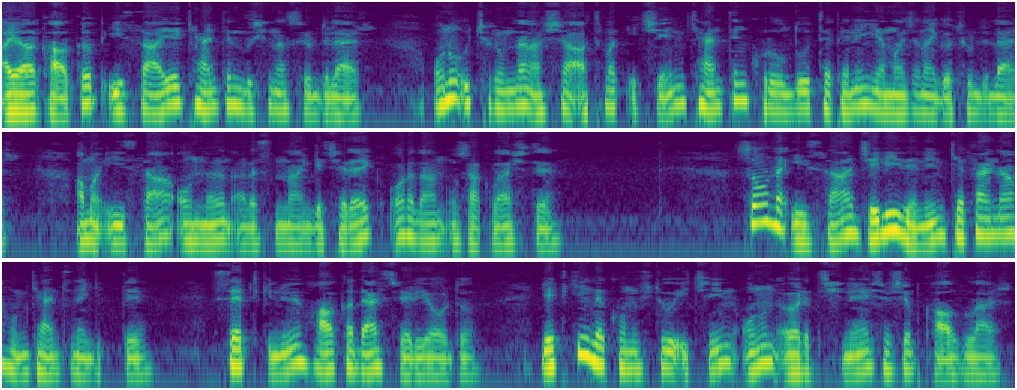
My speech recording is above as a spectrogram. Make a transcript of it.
Ayağa kalkıp İsa'yı kentin dışına sürdüler. Onu uçurumdan aşağı atmak için kentin kurulduğu tepenin yamacına götürdüler. Ama İsa onların arasından geçerek oradan uzaklaştı. Sonra İsa Celile'nin Kefernahum kentine gitti. Sept günü halka ders veriyordu. Yetkiyle konuştuğu için onun öğretişine şaşıp kaldılar.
